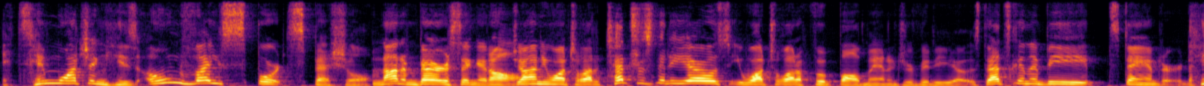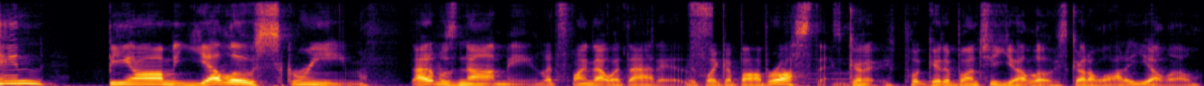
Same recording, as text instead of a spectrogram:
It's him watching his own Vice Sports special. Not embarrassing at all. John, you watch a lot of Tetris videos, you watch a lot of Football Manager videos. That's gonna be standard. Kin Biom Yellow Scream. That was not me. Let's find out what that is. It's like a Bob Ross thing. He's gonna put, get a bunch of yellow. He's got a lot of yellow.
